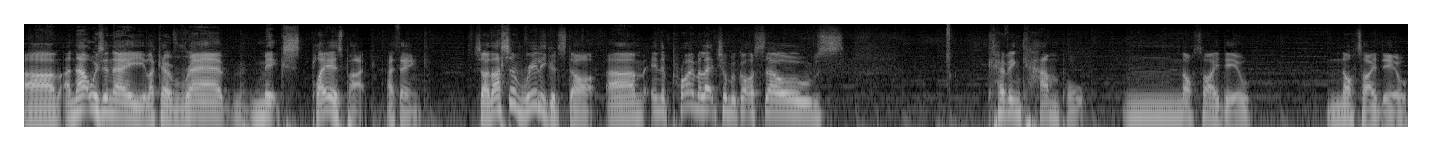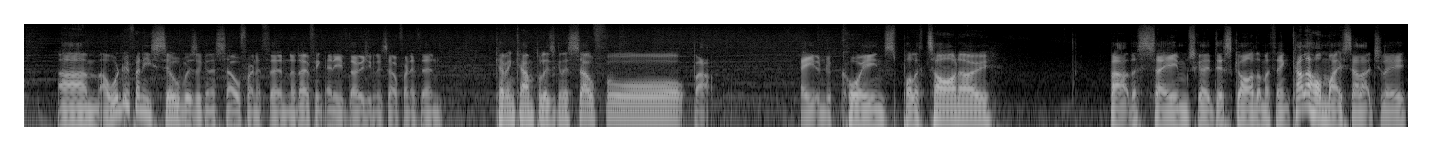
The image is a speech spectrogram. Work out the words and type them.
Um, and that was in a like a rare mixed players pack, I think. So that's a really good start. Um, in the Prime Electrum, we've got ourselves Kevin Campbell. Mm, not ideal. Not ideal. Um, I wonder if any silvers are going to sell for anything. I don't think any of those are going to sell for anything. Kevin Campbell is going to sell for about 800 coins. Politano, about the same. Just going to discard them, I think. Callahan might sell, actually.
